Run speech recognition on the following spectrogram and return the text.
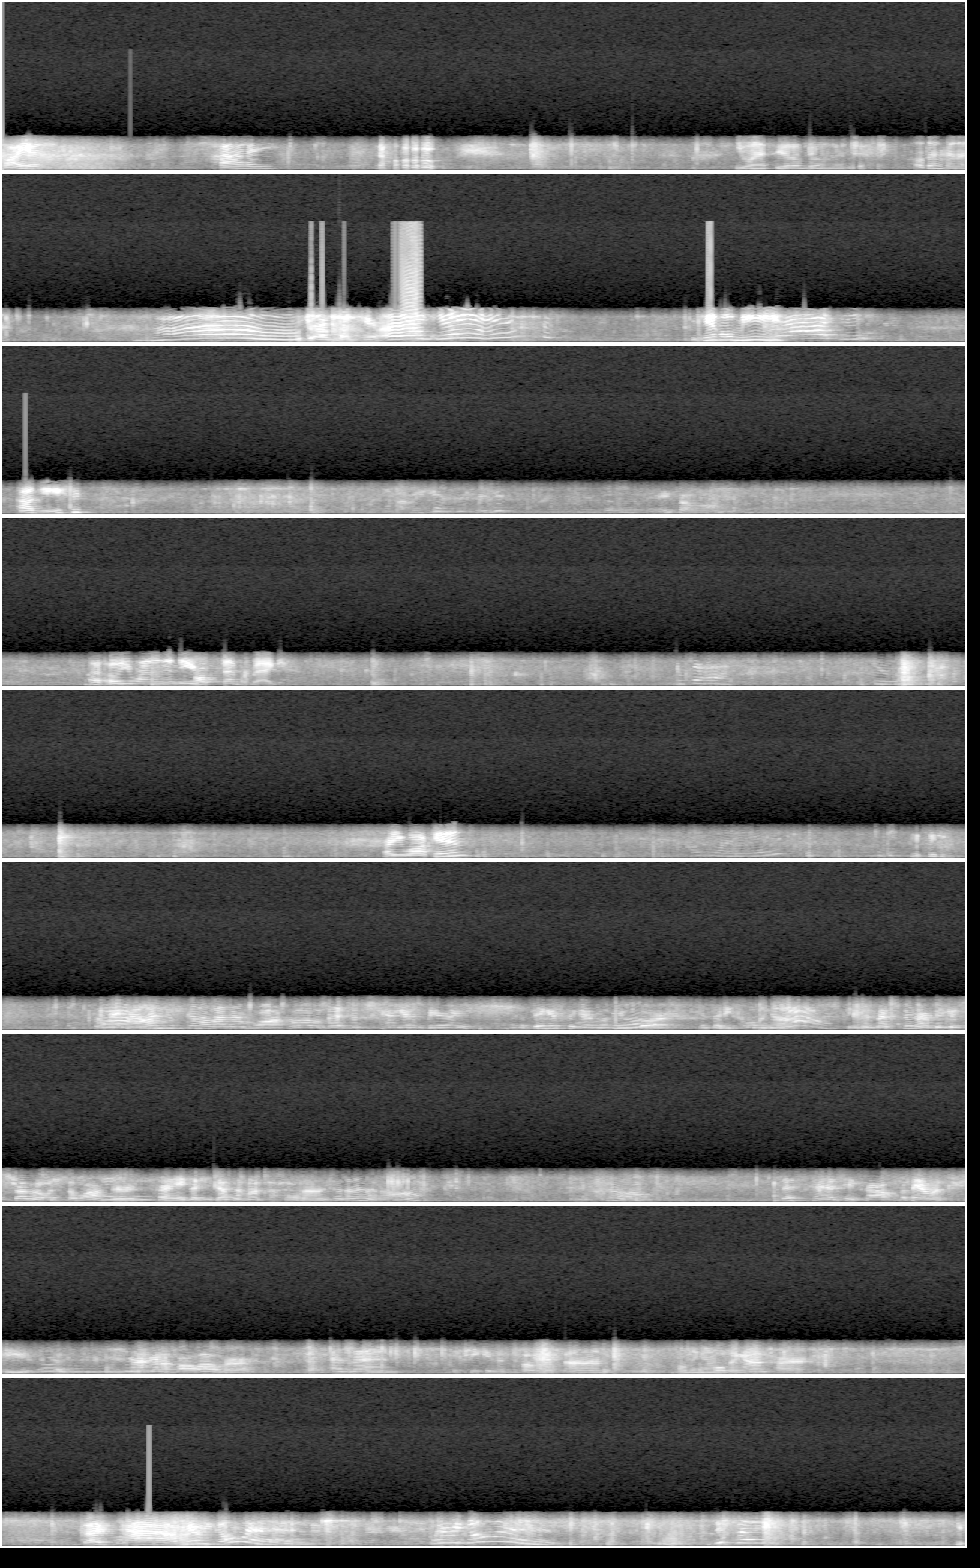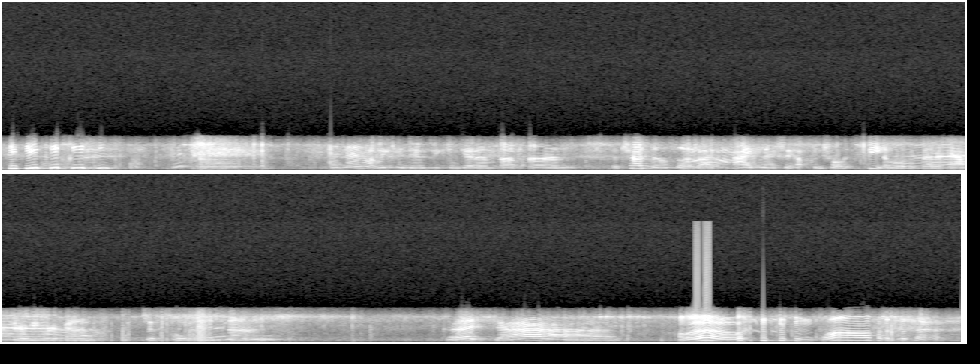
Quiet. Hi. you want to see what I'm doing, don't you? Hold on a minute. Put your arms on here. You can't hold me. Huggy. Uh oh, you're running into your Oh. diaper bag. Are you walking? So right now I'm just gonna let him walk a little bit, just to kind of get his bearings. And the biggest thing I'm looking for is that he's holding on, because that's been our biggest struggle with the walkers, Right. is that he doesn't want to hold on to them at all. And so this kind of takes out the balance piece, because he's not gonna fall over. And then if he can just focus on Holding on. holding on part. Good job. Where are we going? Where are we going? This way. This way. And then what we can do is we can get him up on the treadmill so that I, I can actually help control his feet a little bit better after we work on just holding it on. Good job. Whoa. Wall.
